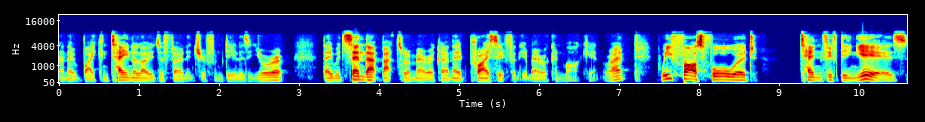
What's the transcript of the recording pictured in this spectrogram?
and they would buy container loads of furniture from dealers in Europe. They would send that back to America and they'd price it for the American market, right? We fast forward 10, 15 years,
